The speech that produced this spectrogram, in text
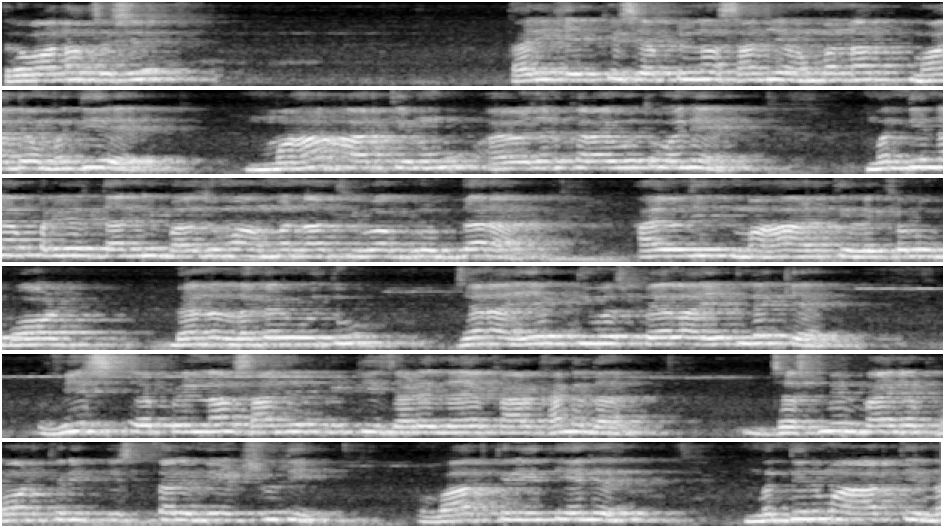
રવાના થશે. તારીખ એકવીસ એપ્રિલના સાંજે અમરનાથ મહાદેવ મંદિરે મહાઆરતીનું આયોજન કરાયું હતું અને મંદિરના પ્રવેશદ્વારની બાજુમાં અમરનાથ યુવા ગ્રુપ દ્વારા આયોજિત મહાઆરતી લખેલું બોર્ડ બેનર લગાવ્યું હતું, જેના એક દિવસ પહેલાં એટલે કે વીસ એપ્રિલના સાંજે પીટી જાડેજાએ કારખાનેદાર જસ્મીનભાઈને ફોન કરી પિસ્તાલીસ મિનિટ સુધી વાત કરી હતી એને મંદિરમાં આરતી ન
